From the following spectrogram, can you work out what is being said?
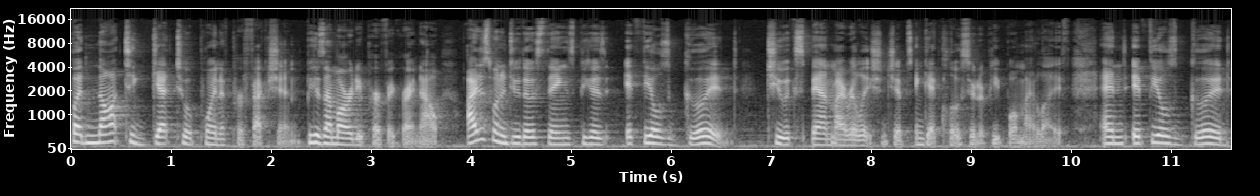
but not to get to a point of perfection because I'm already perfect right now. I just want to do those things because it feels good to expand my relationships and get closer to people in my life. And it feels good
